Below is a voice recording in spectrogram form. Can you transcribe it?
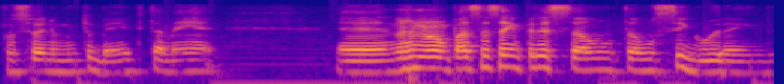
funcione muito bem, o que também é, é não, não passa essa impressão tão segura ainda.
